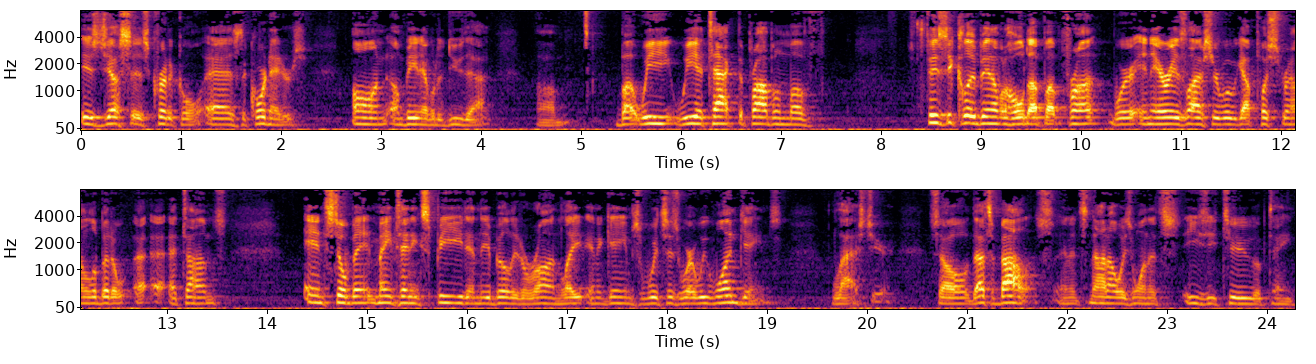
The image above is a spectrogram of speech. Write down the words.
is just as critical as the coordinators on on being able to do that. Um, but we we attacked the problem of physically being able to hold up up front. We're in areas last year where we got pushed around a little bit at times, and still maintaining speed and the ability to run late in the games, which is where we won games last year. So that's a balance, and it's not always one that's easy to obtain.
